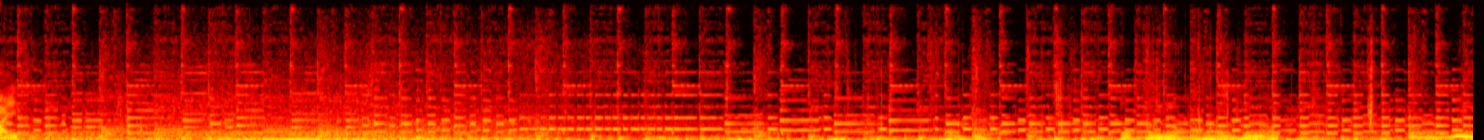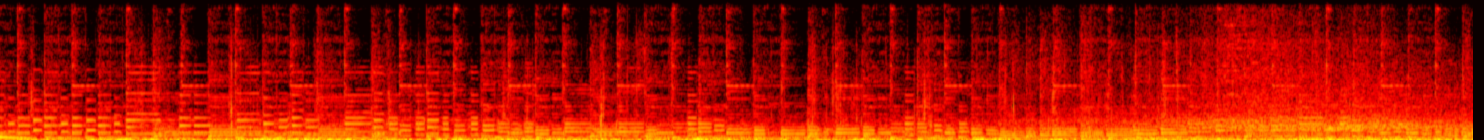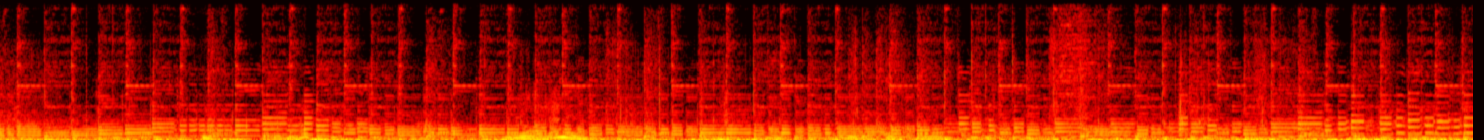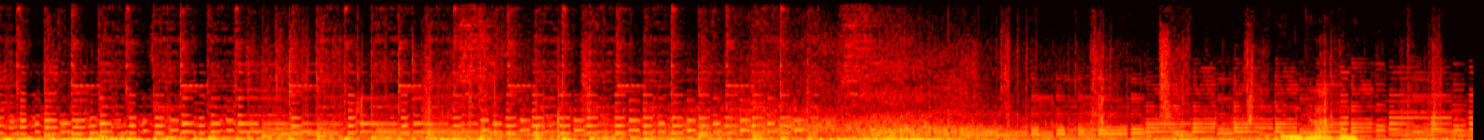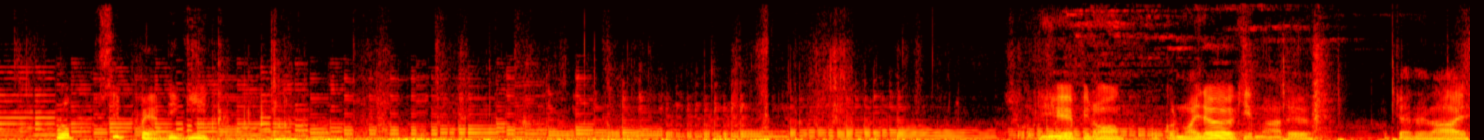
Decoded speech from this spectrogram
ไม้ตกเบึงหน่อยหน่อยเบึงเนาะ ลบ 18 ดีกีสวัสดีพี่น้อง พบกันไว้เด้อคลิปหน้าเด้อขอบใจหลายๆ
